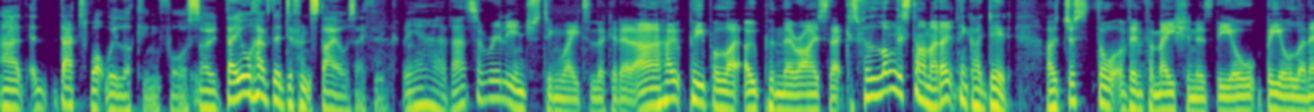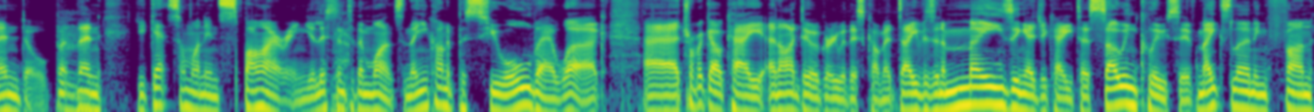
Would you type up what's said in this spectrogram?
uh, that's what we're looking for. So they all have their different styles, I think. Yeah, that's a really interesting way to look at it. I hope people like open their eyes to that because for the longest time I don't think I did. I just thought of information as the all be all and end all. But then you get someone inspiring, you listen to them once, and then you kind of pursue all their work. Uh, Tropic Girl K, and I do agree with this comment. Dave is an amazing educator, so inclusive, makes learning fun,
